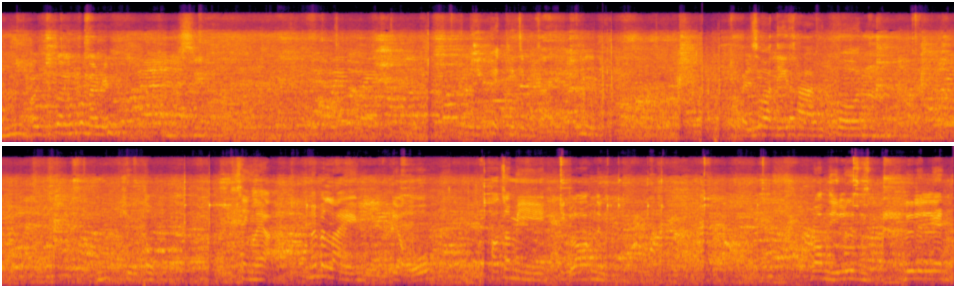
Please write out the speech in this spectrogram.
Hoy chicos no comer. พริกเผ็ดที่จิงใจสวัสดีค่ะทุกคนคิวตกเซ็งเลยอะ ไม่เป็นไร เดี๋ยวเขาจะมีอีกรอบหนึ่ง รอบนี้ลื่น ลื่นเล่นๆ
